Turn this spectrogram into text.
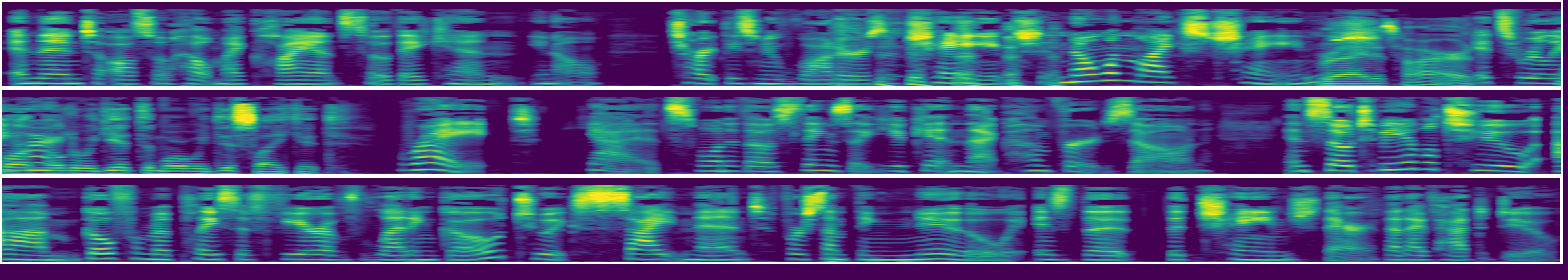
and then to also help my clients so they can, you know, chart these new waters of change. no one likes change. Right, it's hard. It's really Well, the older we get, the more we dislike it. Right. Yeah, it's one of those things that you get in that comfort zone. And so to be able to um, go from a place of fear of letting go to excitement for something new is the the change there that I've had to do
